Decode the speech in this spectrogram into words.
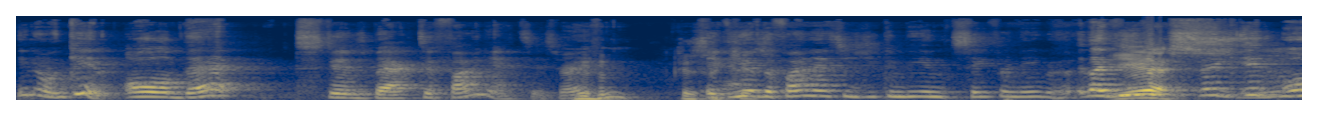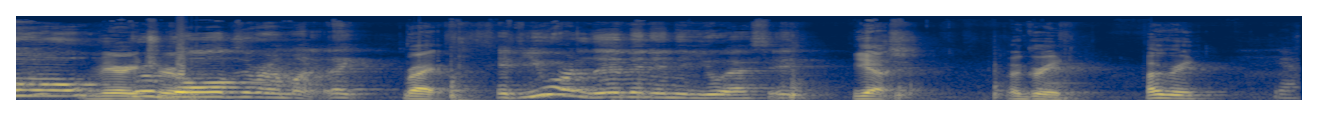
you know, again, all of that stems back to finances, right? Mm-hmm. Because If you have the finances, you can be in safer neighborhoods. Like, you- Yes. like it all Very true. revolves around money. Like, right. if you are living in the U.S., it Yes. Agreed. Agreed. Yeah.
